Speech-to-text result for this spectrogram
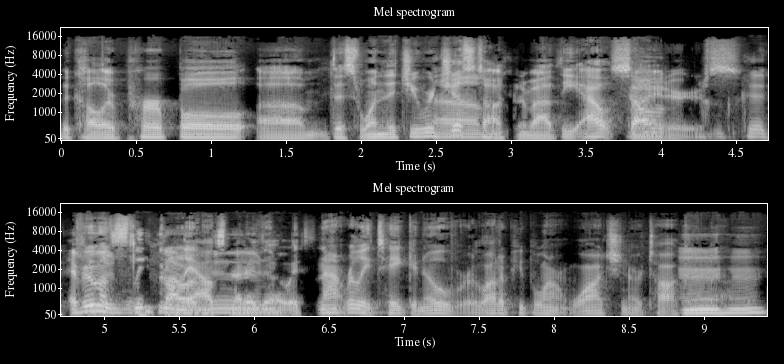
The color purple. Um, this one that you were just Um, talking about, The Outsiders. K- Everyone's Killers of sleeping on the Flower outsider Moon. though. It's not really taken over. A lot of people aren't watching or talking about. it. Mhm.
